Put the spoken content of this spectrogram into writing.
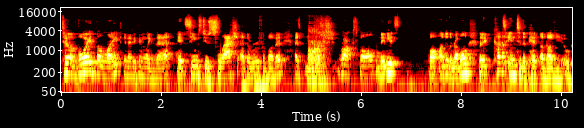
to avoid the light and anything like that, it seems to slash at the roof above it as rocks fall. Maybe it's fall under the rubble, but it cuts into the pit above you.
